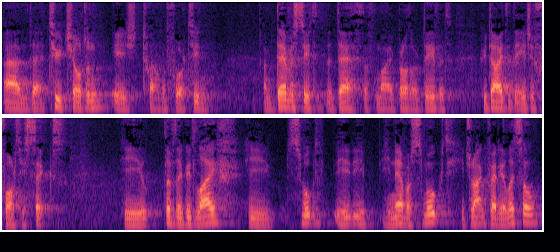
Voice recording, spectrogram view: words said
and uh, two children, aged 12 and 14. I'm devastated at the death of my brother David, who died at the age of 46. He lived a good life. He smoked. He, he, he never smoked. He drank very little.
